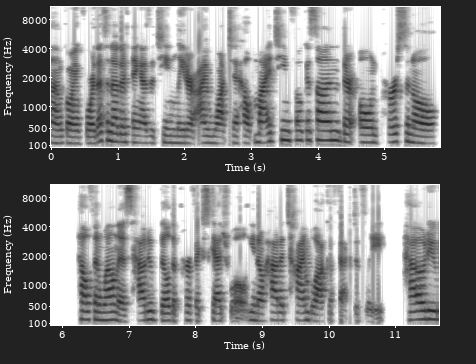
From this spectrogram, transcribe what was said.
um, going forward. That's another thing as a team leader I want to help my team focus on their own personal health and wellness, how to build a perfect schedule, you know, how to time block effectively, how to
